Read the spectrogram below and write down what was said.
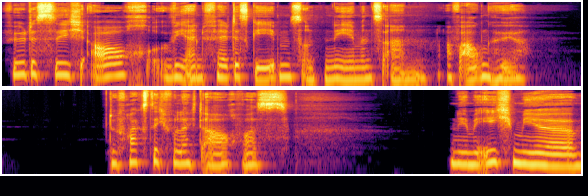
fühlt es sich auch wie ein Feld des Gebens und Nehmens an, auf Augenhöhe. Du fragst dich vielleicht auch, was nehme ich mir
